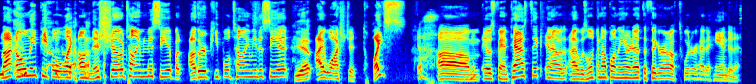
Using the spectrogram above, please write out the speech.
not only people like on this show telling me to see it, but other people telling me to see it. Yep. I watched it twice. Um, it was fantastic, and I was I was looking up on the internet to figure out if Twitter had a hand in it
